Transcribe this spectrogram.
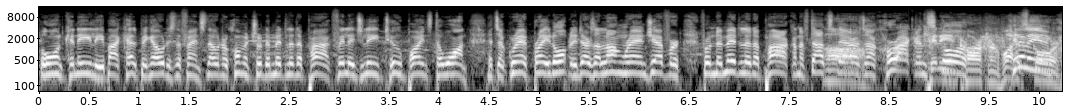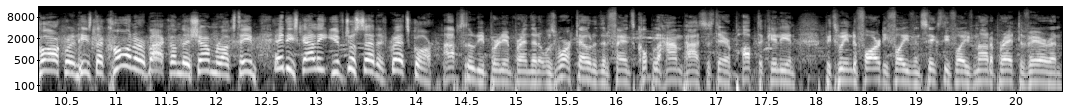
Owen Keneally back helping out his defence. Now they're coming through the middle of the park. Village lead two points to one. It's a great bright opening. There's a long range effort from the middle of the park, and if that's Oh, there, it's a cracking Killian score. Corcoran, what a Killian score. Corcoran. He's the corner back on the Shamrocks team. Eddie Scally, you've just said it. Great score. Absolutely brilliant, Brendan. It was worked out of the defence. Couple of hand passes there, popped the Killian between the 45 and 65. Not a breath of air, and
